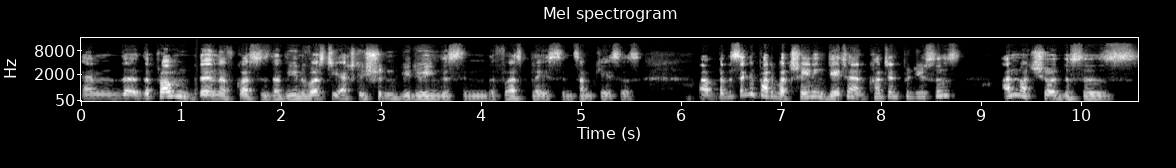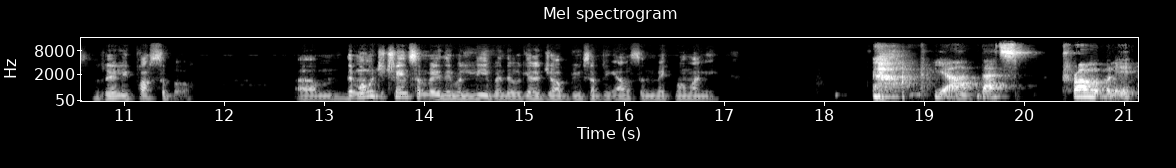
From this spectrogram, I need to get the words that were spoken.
and the, the problem then, of course, is that the university actually shouldn't be doing this in the first place in some cases. Uh, but the second part about training data and content producers, I'm not sure this is really possible. Um, the moment you train somebody, they will leave and they will get a job doing something else and make more money. yeah, that's probably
